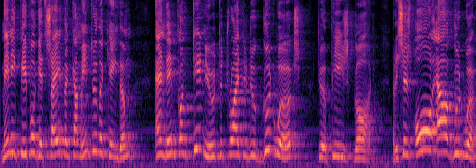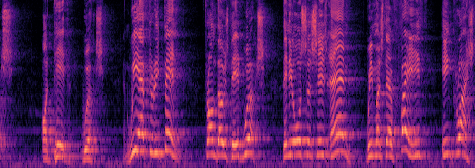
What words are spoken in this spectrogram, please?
Many people get saved and come into the kingdom and then continue to try to do good works to appease God. But he says all our good works are dead works. And we have to repent from those dead works. Then he also says, and we must have faith in Christ.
